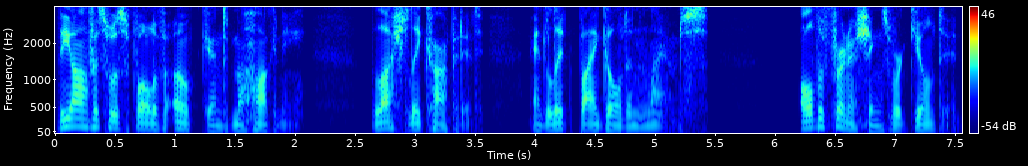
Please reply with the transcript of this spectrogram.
The office was full of oak and mahogany, lushly carpeted and lit by golden lamps. All the furnishings were gilded,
